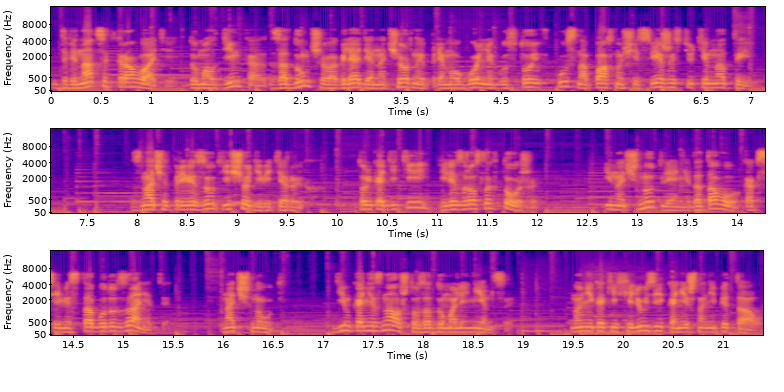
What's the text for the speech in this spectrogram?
«Двенадцать кроватей», – думал Димка, задумчиво глядя на черный прямоугольник густой, вкусно пахнущий свежестью темноты. «Значит, привезут еще девятерых. Только детей или взрослых тоже? И начнут ли они до того, как все места будут заняты?» «Начнут». Димка не знал, что задумали немцы, но никаких иллюзий, конечно, не питал.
